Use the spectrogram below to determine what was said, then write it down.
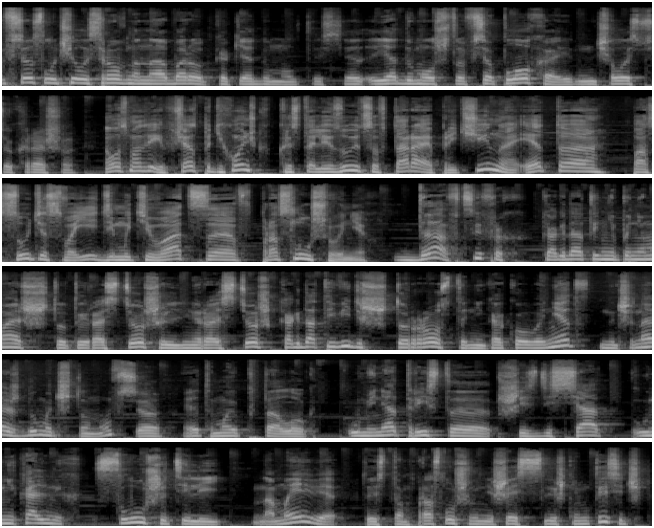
Все случилось ровно наоборот, как я думал. То есть я, я думал, что все плохо, и началось все хорошо. Ну вот смотри, сейчас потихонечку кристаллизуется вторая причина, это по сути своей демотивация в прослушиваниях. Да, в цифрах. Когда ты не понимаешь, что ты растешь или не растешь, когда ты видишь, что роста никакого нет, начинаешь думать, что ну все, это мой потолок. У меня 360 уникальных слушателей на Мэйве, то есть там прослушивание 6 с лишним тысяч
